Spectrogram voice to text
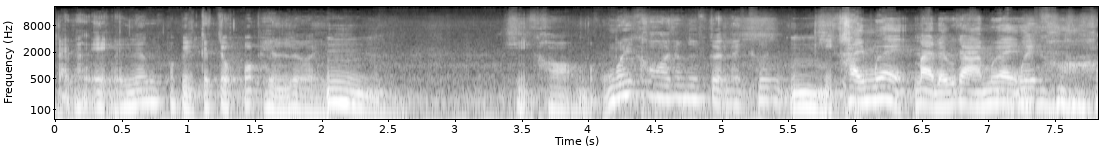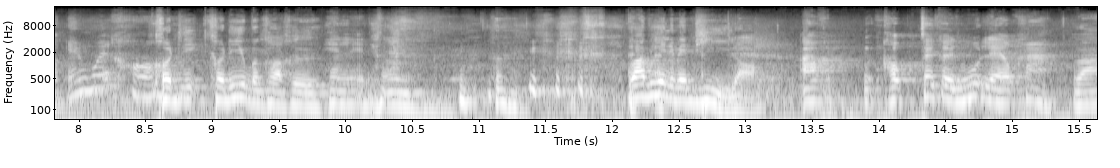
แต่นางเอกในเรื่องพอปิดกระจกก็เห็นเลยขี่คอบอกเมื่อยคอจังเลยเกิดอะไรขึ้นขี่ใครเมื่อยใหม่ดาวิกาเมื่อยเมื่อยคอเอ๊ะเมื่อยคอคนที่คนที่อยู่บนคอคือเฮเลนว่าพี่จะเป็นผีเหรอเอาเขาจะเคยพูดแล้วค่ะ ว่า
